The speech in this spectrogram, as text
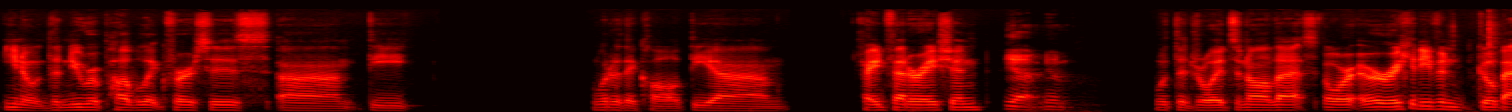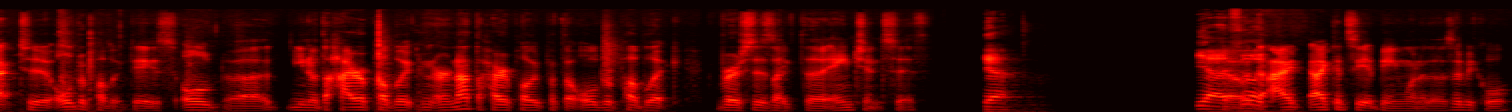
you know the new republic versus um the what are they called the um trade federation Yeah. Yeah. with the droids and all that or or it could even go back to old republic days old uh you know the high republic or not the high republic but the old republic versus like the ancient sith Yeah. Yeah. I feel like I, I could see it being one of those that'd be cool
